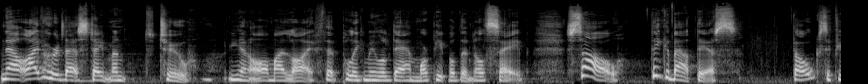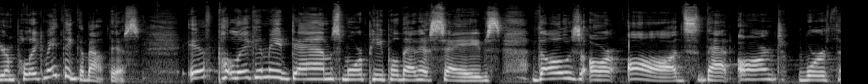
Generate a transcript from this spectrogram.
Now, I've heard that statement too, you know, all my life that polygamy will damn more people than it'll save. So, think about this, folks. If you're in polygamy, think about this. If polygamy damns more people than it saves, those are odds that aren't worth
